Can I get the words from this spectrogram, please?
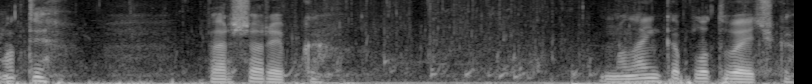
От і перша рибка. Маленька плотвичка.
